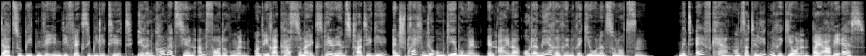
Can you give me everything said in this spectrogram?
Dazu bieten wir Ihnen die Flexibilität, Ihren kommerziellen Anforderungen und Ihrer Customer Experience Strategie entsprechende Umgebungen in einer oder mehreren Regionen zu nutzen. Mit elf Kern- und Satellitenregionen bei AWS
